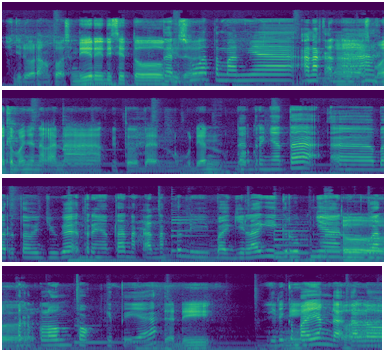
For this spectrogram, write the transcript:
jadi orang tua sendiri di situ dan gitu. semua temannya nah anak-anak semua temannya anak-anak gitu. Dan kemudian dan ternyata eh, baru tahu juga ternyata anak-anak tuh dibagi lagi grupnya Betul. dibuat per kelompok gitu ya. Jadi jadi ini- kebayang nggak kalau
